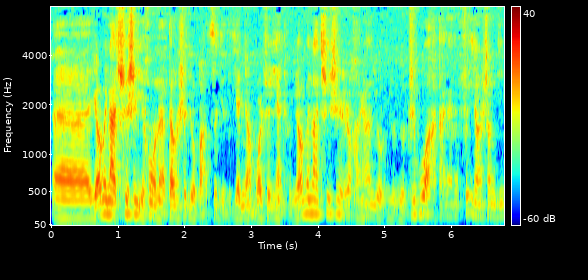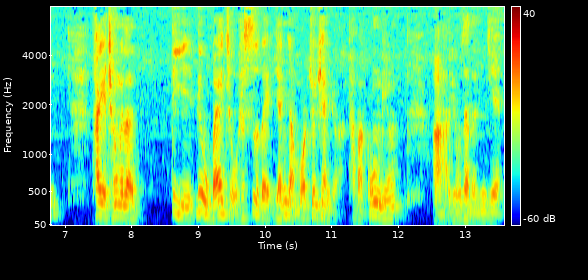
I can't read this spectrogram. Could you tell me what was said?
呃，姚贝娜去世以后呢，当时就把自己的眼角膜捐献出去。姚贝娜去世的时候好像有有有直播啊，大家都非常伤心。她也成为了第六百九十四位眼角膜捐献者，她把光明啊留在了人间。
